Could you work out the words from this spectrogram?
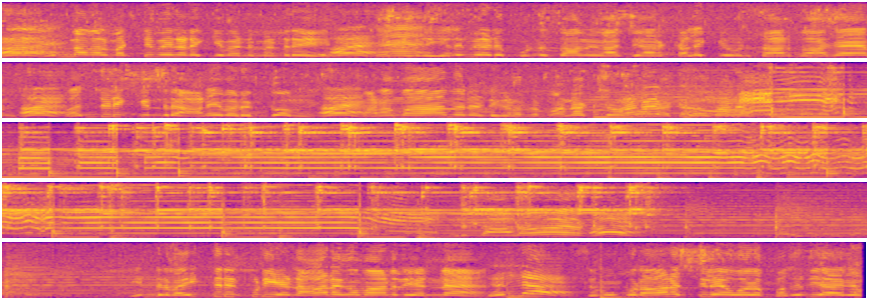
ஆ. இன்பங்கள் மட்டுமே நடக்க வேண்டும் என்று. எங்களது இளமேடு பொன்னுசாமி வாத்தியார் கலைக்குவன் சார்பாக. வந்திருக்கின்ற அனைவருக்கும். மனமார்ந்த நன்றிகள் வணக்கம் வணக்கம் வணக்கம் இன்று வைத்திருக்கக்கூடிய நாடகமானது என்ன என்ன சிவபுராணத்திலே ஒரு பகுதியாக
